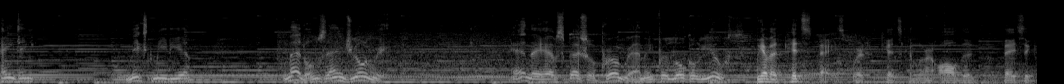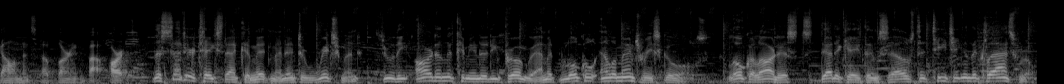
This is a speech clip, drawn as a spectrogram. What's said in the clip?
painting, mixed media, metals, and jewelry. And they have special programming for local youth. We have a kids space where kids can learn all the basic elements of learning about art. The center takes that commitment into Richmond through the Art in the Community program at local elementary schools. Local artists dedicate themselves to teaching in the classroom,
